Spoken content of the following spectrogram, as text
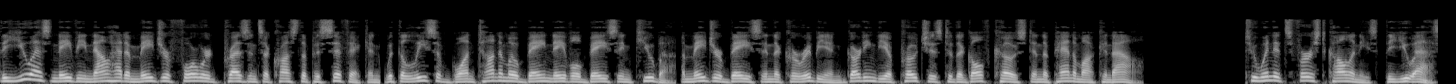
The U.S. Navy now had a major forward presence across the Pacific and with the lease of Guantanamo Bay Naval Base in Cuba a major base in the Caribbean guarding the approaches to the Gulf Coast and the Panama Canal. To win its first colonies, the U.S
